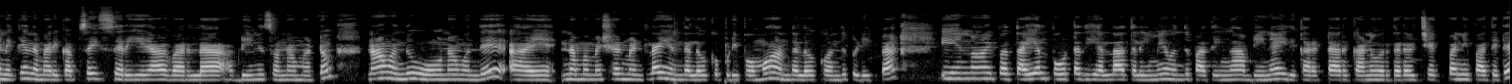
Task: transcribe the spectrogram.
எனக்கு இந்த மாதிரி கப் சைஸ் சரியாக வரல அப்படின்னு சொன்னால் மட்டும் நான் வந்து ஓனாக வந்து நம்ம மெஷர்மெண்ட்டில் எந்த அளவுக்கு பிடிப்போமோ அந்த அளவுக்கு வந்து பிடிப்பேன். ஏன்னா இப்போ தையல் போட்டது எல்லாத்துலேயுமே வந்து பார்த்திங்க அப்படின்னா இது கரெக்டாக இருக்கான்னு ஒரு தடவை செக் பண்ணி பார்த்துட்டு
